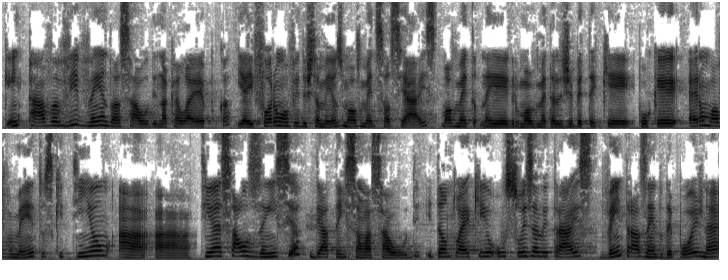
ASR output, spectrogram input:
quem estava vivendo a saúde naquela época. E aí foram ouvidos também os movimentos sociais, movimento negro, movimento LGBTQ, porque eram movimentos que tinham a, a tinha essa ausência de atenção à saúde. E tanto é que o SUS ele traz, vem trazendo depois, né,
